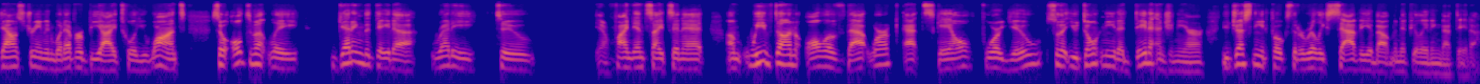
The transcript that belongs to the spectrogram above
downstream in whatever BI tool you want. So ultimately, getting the data ready to you know find insights in it. Um, we've done all of that work at scale for you so that you don't need a data engineer. You just need folks that are really savvy about manipulating that data.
